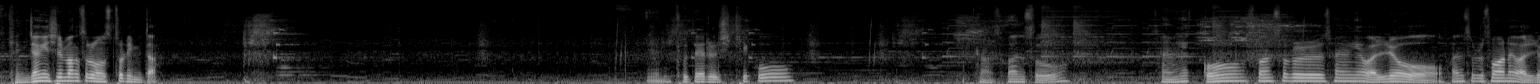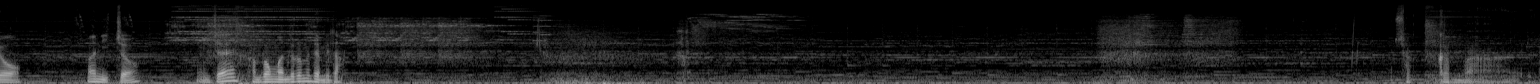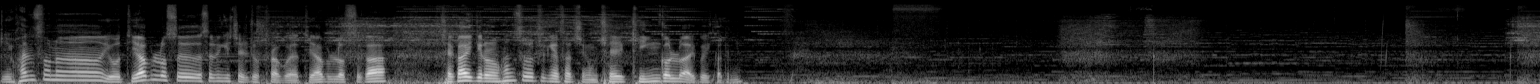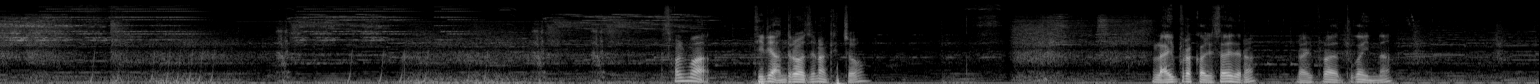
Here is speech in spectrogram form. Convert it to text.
굉장히 실망스러운 스토리입니다. 교대를 시키고 자, 소환수 사용했고 소환수를 사용해 완료 환수를 소환해 완료만 있죠. 이제 반복 만들면 됩니다. 잠깐만 이 환수는 요 디아블로스 쓰는 게 제일 좋더라고요 디아블로스가 제가 알기로는 환수 중에서 지금 제일 긴 걸로 알고 있거든요. 설마 딜이 안 들어가진 않겠죠? 라이브라까지 써야 되나? 라이브라 누가 있나?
